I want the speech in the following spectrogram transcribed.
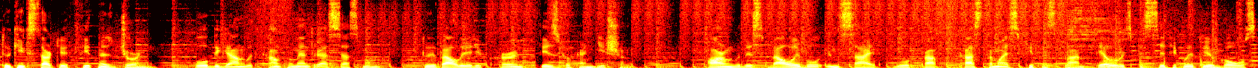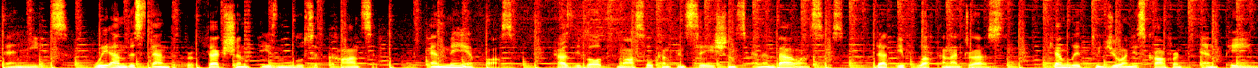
To kickstart your fitness journey, we'll begin with complimentary assessment to evaluate your current physical condition. Armed with this valuable insight, we'll craft a customized fitness plan tailored specifically to your goals and needs. We understand that perfection is an elusive concept, and many of us has developed muscle compensations and imbalances that, if left unaddressed, can lead to joint discomfort and pain.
